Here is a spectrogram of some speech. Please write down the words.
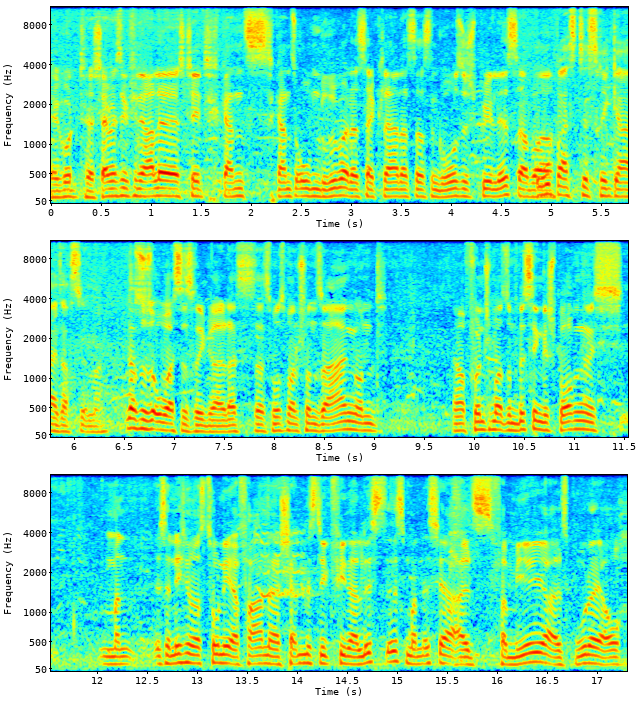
Ja gut, das Champions League-Finale steht ganz, ganz oben drüber. Das ist ja klar, dass das ein großes Spiel ist, aber Oberstes Regal, sagst du immer. das ist oberstes Regal. Das, das muss man schon sagen. Und ja, vorhin schon mal so ein bisschen gesprochen. Ich, man ist ja nicht nur, dass Toni erfahrener Champions League-Finalist ist. Man ist ja als Familie, als Bruder ja auch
